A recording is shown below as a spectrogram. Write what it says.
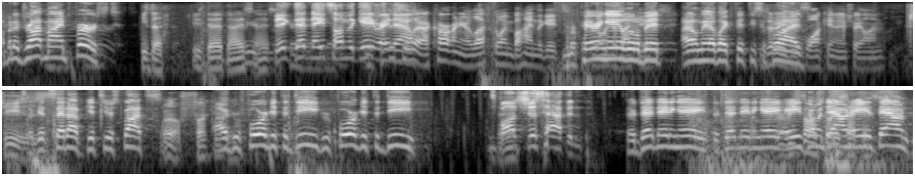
I'm going to drop mine first. He's dead. He's dead. Nice, nice. Big detonates on the gate right this healer, now. A cart on your left going behind the gates. I'm repairing Going A a little gates. bit. I only have like 50 He's literally supplies. just walking in a straight line. Jesus. So get set up. Get to your spots. Where the fuck is Uh, it? group 4, get to D. Group 4, get to D. Spawns just happened. They're detonating A. They're detonating A. Respawn A is going 20 down. A is down.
